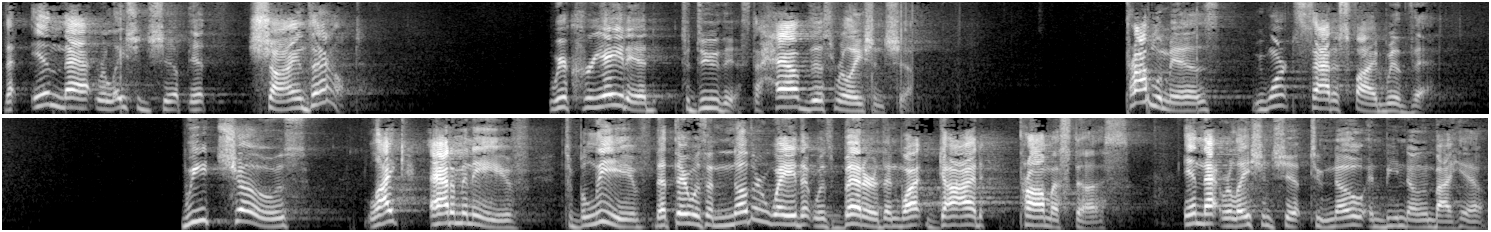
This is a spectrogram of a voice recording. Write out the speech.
that in that relationship it shines out. We're created to do this, to have this relationship. Problem is, we weren't satisfied with that. We chose, like Adam and Eve, to believe that there was another way that was better than what God promised us in that relationship to know and be known by Him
